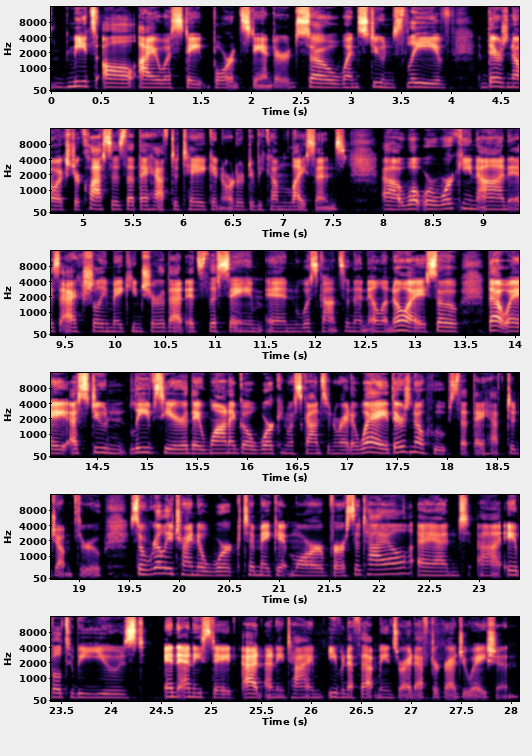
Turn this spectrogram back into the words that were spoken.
meets all Iowa State board standards. So when students leave, there's no extra classes that they have to take in order to become licensed. Uh, what we're working on is actually making sure that it's the same in Wisconsin and Illinois. So that way, a student leaves here, they want to go work in Wisconsin right away. There's no hoops that they have to jump through. So really trying to work to make it more versatile and uh, able to be used in any state at any time, even if that means right after graduation.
